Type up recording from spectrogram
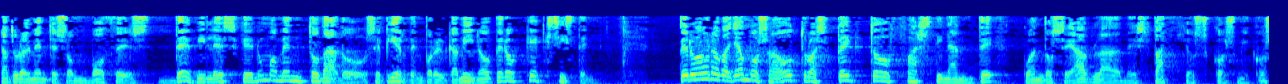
Naturalmente son voces débiles que en un momento dado se pierden por el camino, pero que existen. Pero ahora vayamos a otro aspecto fascinante cuando se habla de espacios cósmicos.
